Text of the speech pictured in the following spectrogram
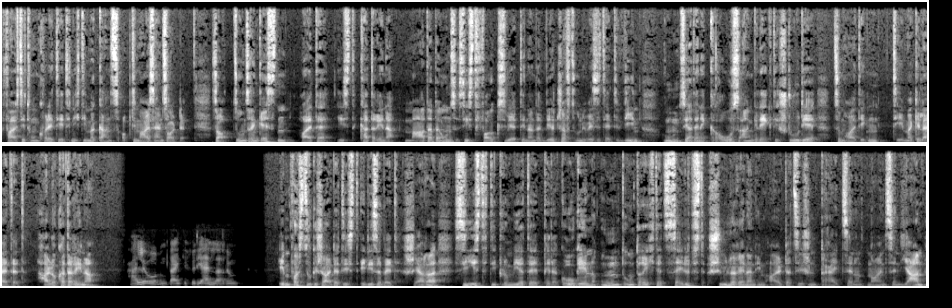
falls die Tonqualität nicht immer ganz optimal sein sollte. So, zu unseren Gästen. Heute ist Katharina Mader bei uns. Sie ist Volkswirtin an der Wirtschaftsuniversität Wien und sie hat eine groß angelegte Studie zum heutigen Thema geleitet. Hallo Katharina. Hallo und danke für die Einladung. Ebenfalls zugeschaltet ist Elisabeth Scherrer. Sie ist diplomierte Pädagogin und unterrichtet selbst Schülerinnen im Alter zwischen 13 und 19 Jahren.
